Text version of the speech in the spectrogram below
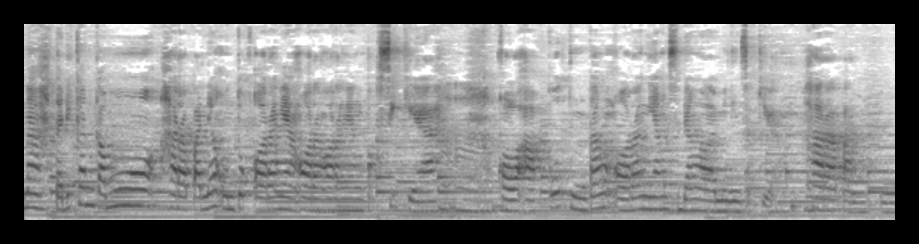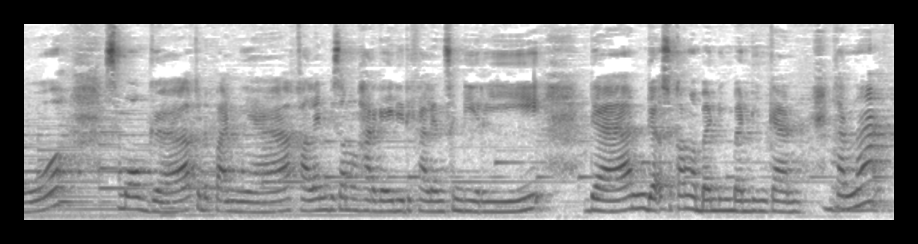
nah tadi kan kamu harapannya untuk orang yang orang-orang yang toksik ya Mm-mm. Kalau aku tentang orang yang sedang ngalamin insecure Harapanku Semoga ke depannya kalian bisa menghargai diri kalian sendiri Dan gak suka ngebanding-bandingkan Karena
